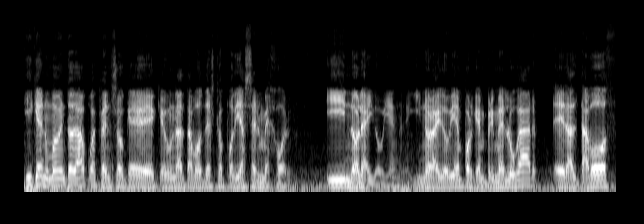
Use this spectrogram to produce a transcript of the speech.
y que en un momento dado pues pensó que, que, un altavoz de estos podía ser mejor y no le ha ido bien y no le ha ido bien porque en primer lugar el altavoz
